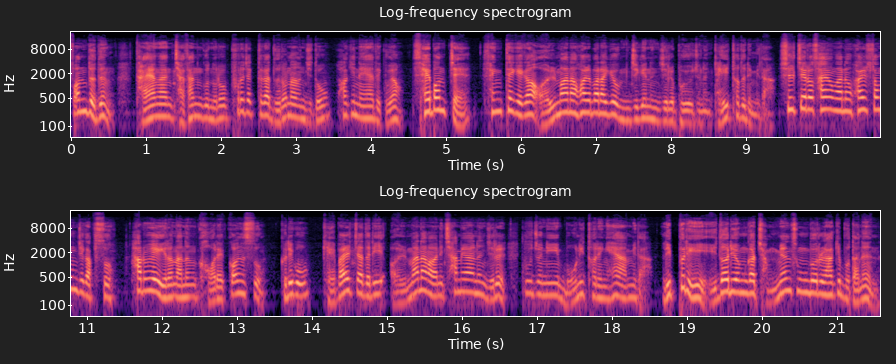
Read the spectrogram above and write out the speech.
펀드 등 다양한 자산군으로 프로젝트가 늘어나는지도 확인해야 되고요. 세 번째, 생태계가 얼마나 활발하게 움직이는지를 보여주는 데이터들입니다. 실제로 사용하는 활성 지갑수, 하루에 일어나는 거래 건수, 그리고 개발자들이 얼마나 많이 참여하는지를 꾸준히 모니터링 해야 합니다. 리플이 이더리움과 정면 승부를 하기보다는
